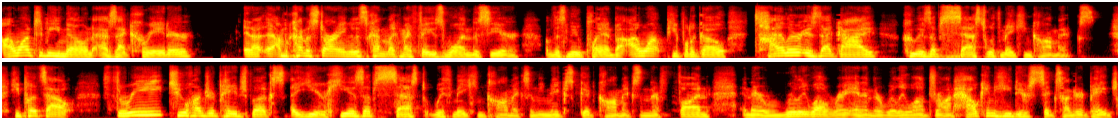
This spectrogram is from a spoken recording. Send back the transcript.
I want to be known as that creator, and I, am kind of starting. This is kind of like my phase one this year of this new plan. But I want people to go. Tyler is that guy who is obsessed with making comics. He puts out three 200 page books a year. He is obsessed with making comics and he makes good comics and they're fun and they're really well written and they're really well drawn. How can he do 600 page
